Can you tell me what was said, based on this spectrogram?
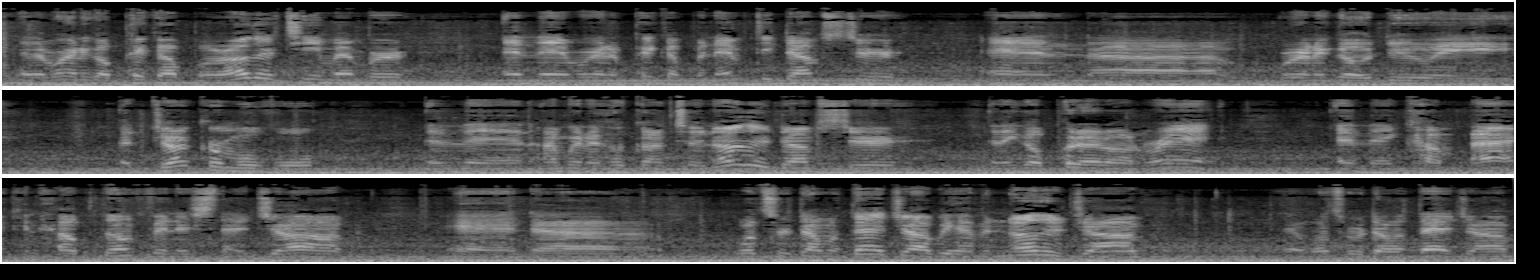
And then we're gonna go pick up our other team member and then we're gonna pick up an empty dumpster and uh, we're gonna go do a, a junk removal and then I'm gonna hook onto another dumpster and then go put it on rent and then come back and help them finish that job and uh, once we're done with that job we have another job and once we're done with that job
